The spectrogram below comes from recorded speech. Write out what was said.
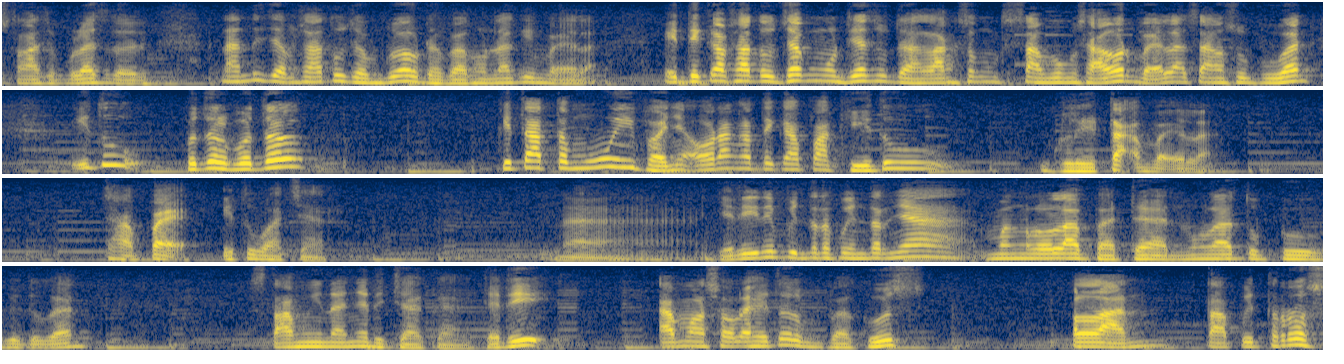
setengah 11 nanti jam 1 jam 2 udah bangun lagi Mbak Ella. Itikaf satu jam kemudian sudah langsung sambung sahur Mbak Ella sang subuhan. Itu betul-betul kita temui banyak orang ketika pagi itu geletak Mbak Ella. Capek itu wajar. Nah jadi ini pinter-pinternya mengelola badan mengelola tubuh gitu kan. Stamina-nya dijaga. Jadi amal soleh itu lebih bagus pelan tapi terus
